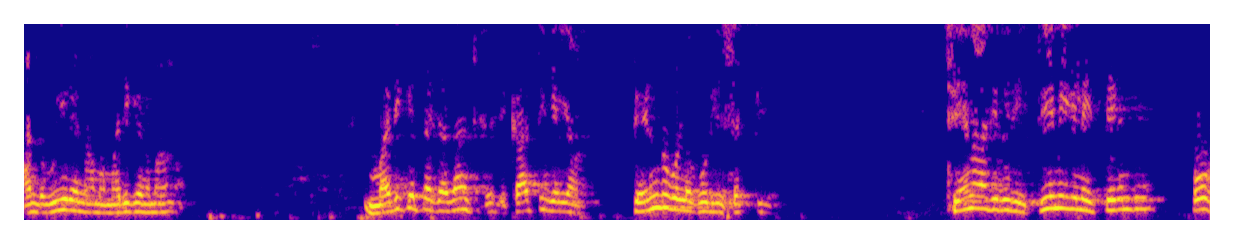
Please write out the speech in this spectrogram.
அந்த உயிரை நாம மதிக்கணுமா? மதிக்கத்தக்கதான் சரி தெரிந்து கொள்ளக்கூடிய சக்தி. சேனாதிபதி தீமைகளை தெரிந்து போக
